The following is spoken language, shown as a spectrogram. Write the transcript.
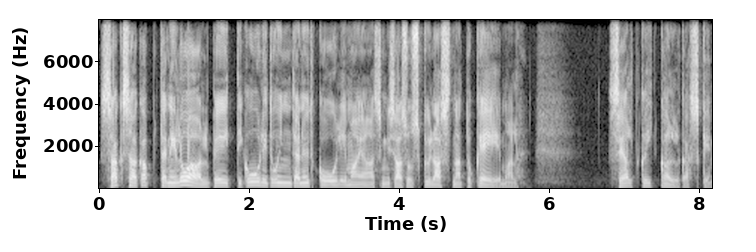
Saksa kapteni loal peeti koolitunde nüüd koolimajas, mis asus külast natuke eemal. sealt kõik algaski.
